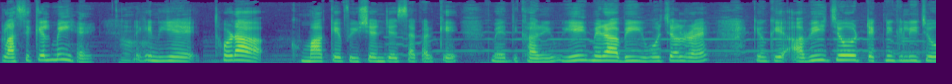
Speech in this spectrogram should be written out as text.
क्लासिकल में ही है हाँ, लेकिन ये थोड़ा घुमा के फ्यूशन जैसा करके मैं दिखा रही हूँ। यही मेरा अभी वो चल रहा है क्योंकि अभी जो टेक्निकली जो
